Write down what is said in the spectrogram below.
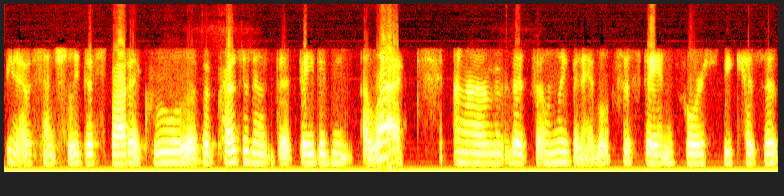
you know, essentially despotic rule of a president that they didn't elect. Um, that's only been able to stay in force because of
